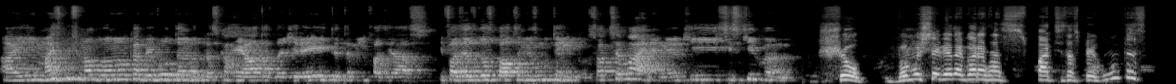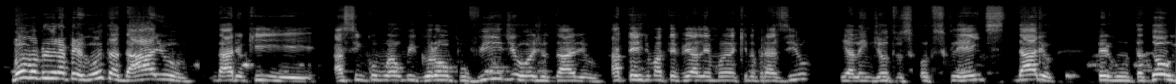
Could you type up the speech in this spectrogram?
Aí, mais pro final do ano, eu acabei voltando para as carreatas da direita, também fazer as e fazer as duas pautas ao mesmo tempo. Só que você vai, né, meio que se esquivando. Show. Vamos chegando agora nas partes das perguntas. Vamos a primeira pergunta, Dário. Dário que assim como eu migrou para o vídeo, hoje o Dário atende uma TV alemã aqui no Brasil e além de outros, outros clientes. Dário pergunta, Doug,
